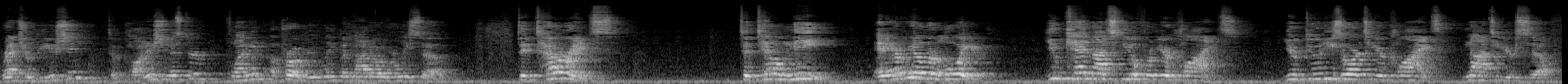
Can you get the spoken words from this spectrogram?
retribution to punish Mr. Fleming appropriately, but not overly so. Deterrence to tell me and every other lawyer you cannot steal from your clients. Your duties are to your clients, not to yourself.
